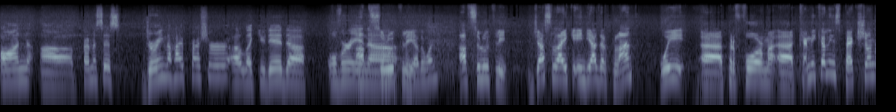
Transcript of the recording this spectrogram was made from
on uh, premises during the high pressure, uh, like you did over in uh, Absolutely. the other one? Absolutely. Just like in the other plant, we uh, perform uh, chemical inspection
